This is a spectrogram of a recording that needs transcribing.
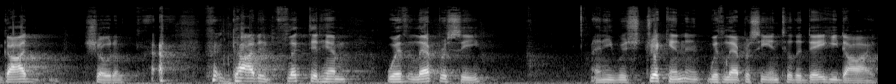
God showed him. God inflicted him with leprosy, and he was stricken with leprosy until the day he died.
